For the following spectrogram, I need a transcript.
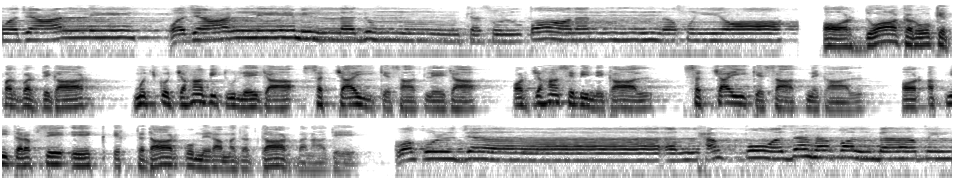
وَاجْعَلْ لِي وَاجْعَلْ لِي مِن لَّدُنكَ سُلْطَانًا نَّصِيرًا اور دعا کرو کہ پروردگار، مجھ کو جہاں بھی تو لے جا، سچائی کے ساتھ لے جا، اور جہاں سے بھی نکال، سچائی کے ساتھ نکال۔ اور اپنی طرف سے ایک اقتدار کو میرا مددگار بنا دے۔ وَقُلْ جَاءَ الْحَقُّ وَزَهَقَ الْبَاطِلُ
